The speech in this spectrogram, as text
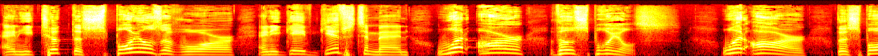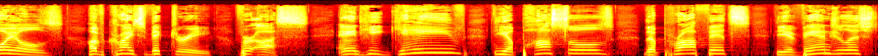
and he took the spoils of war and he gave gifts to men. What are those spoils? What are the spoils of Christ's victory for us? And he gave the apostles, the prophets, the evangelists,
